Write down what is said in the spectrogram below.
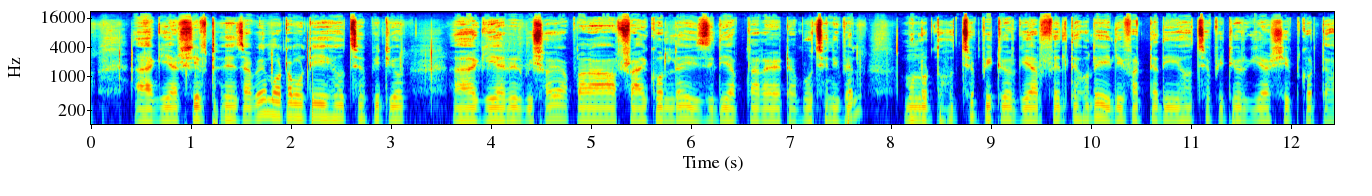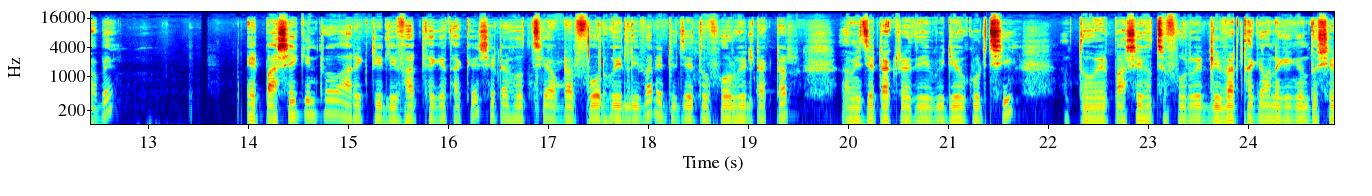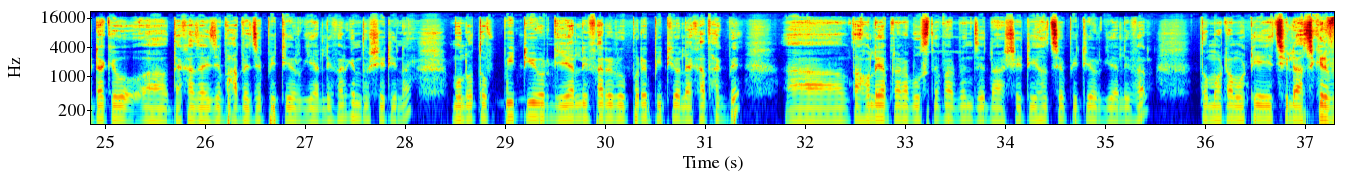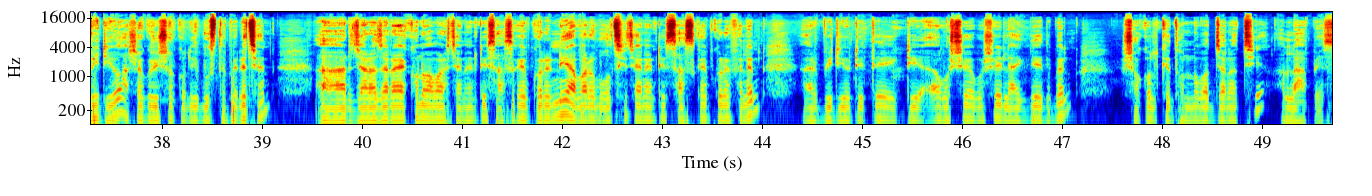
গিয়ার শিফট হয়ে যাবে। মোটামুটি হচ্ছে পিটিওর গিয়ারের বিষয়। আপনারা ট্রাই করলে ইজিলি আপনারা এটা বুঝে নেবেন। মূলত হচ্ছে পিটিওর গিয়ার ফেলতে হলে এই লিভারটা দিয়ে হচ্ছে পিটিওর গিয়ার শিফট করতে হবে। এর পাশেই কিন্তু আরেকটি লিভার থেকে থাকে, সেটা হচ্ছে আপনার ফোর হুইল লিভার এটি যেহেতু ফোর হুইল ট্রাক্টর আমি যে ট্রাক্টর দিয়ে ভিডিও করছি তো এর পাশেই হচ্ছে ফোর হুইল লিভার থাকে, অনেকে কিন্তু সেটাকেও দেখা যায় যে ভাবে যে পিটিওর গিয়ার লিভার কিন্তু সেটি না। মূলত পিটিওর গিয়ার লিভারের উপরে পিটিও লেখা থাকবে। তাহলে আপনারা বুঝতে পারবেন যে না, সেটি হচ্ছে পিটিওর গিয়ার লিভার তো মোটামুটি এই ছিল আজকের ভিডিও আশা করি সকলেই বুঝতে পেরেছেন। আর যারা যারা এখনও আমার চ্যানেলটি সাবস্ক্রাইব করেননি, আবারও বলছি, চ্যানেলটি সাবস্ক্রাইব করে ফেলেন। আর ভিডিওটিতে একটি অবশ্যই অবশ্যই লাইক দিয়ে দিবেন। সকলকে ধন্যবাদ জানাচ্ছি। আল্লাহ হাফেজ।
